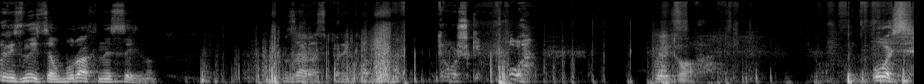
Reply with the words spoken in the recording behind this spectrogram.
різниця в бурах не сильно. Зараз перекладу трошки. О! Переклав. Ось.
